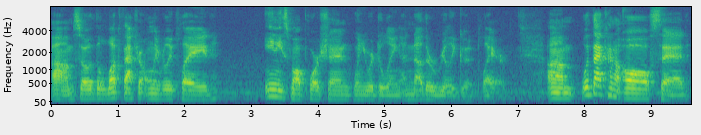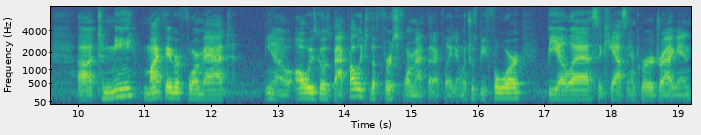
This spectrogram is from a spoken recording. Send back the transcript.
Um, so the luck factor only really played any small portion when you were dueling another really good player. Um, with that kind of all said, uh, to me, my favorite format, you know, always goes back probably to the first format that I played in, which was before BLS and Chaos Emperor Dragon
